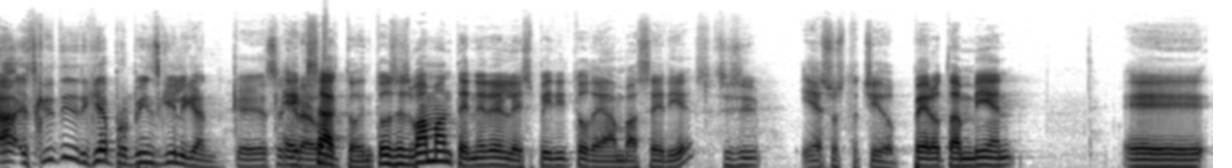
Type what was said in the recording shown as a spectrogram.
Ah, escrita y dirigida por Vince Gilligan, que es el creador. Exacto, entonces va a mantener el espíritu de ambas series Sí, sí. y eso está chido. Pero también eh,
